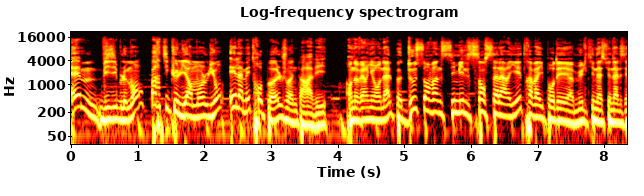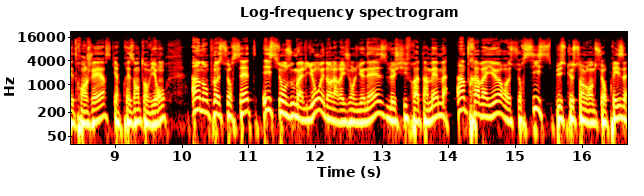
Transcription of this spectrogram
aiment visiblement particulièrement Lyon et la métropole, Joanne Paravi. En Auvergne-Rhône-Alpes, 226 100 salariés travaillent pour des multinationales étrangères, ce qui représente environ un emploi sur sept. Et si on zoome à Lyon et dans la région lyonnaise, le chiffre atteint même un travailleur sur six, puisque sans grande surprise,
